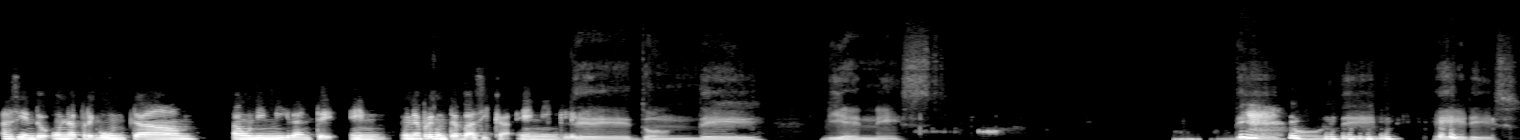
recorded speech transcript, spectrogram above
haciendo una pregunta a un inmigrante en una pregunta básica en inglés? ¿De dónde vienes? ¿De dónde eres?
